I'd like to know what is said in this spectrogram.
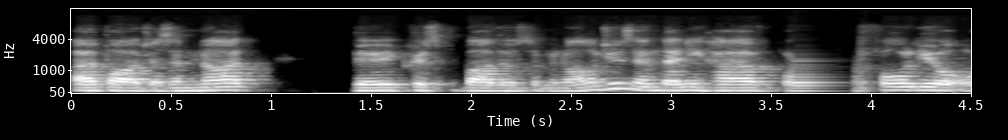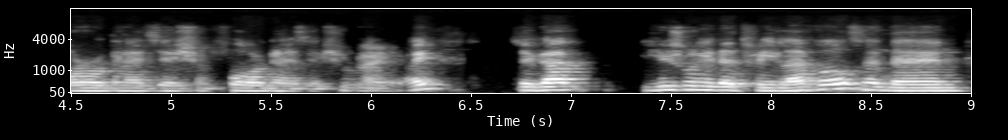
I apologize. I'm not very crisp about those terminologies. And then you have portfolio or organization, full organization, right? right? So you got usually the three levels, and then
